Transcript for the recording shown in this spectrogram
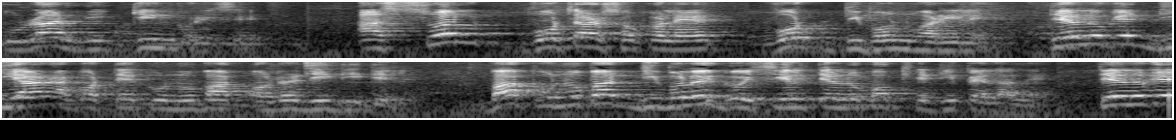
পূৰা ৰিগিং কৰিছে। আচল ভোটাৰ্ছসকলে ভোট দিব নোৱাৰিলে। তেওঁলোকে দিয়াৰ আগতে কোনোবাক অলৰেডি দি দিলে। বা কোনোবাক দিবলৈ গৈছিল তেওঁলোকক খেদি পেলালে। তেওঁলোকে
